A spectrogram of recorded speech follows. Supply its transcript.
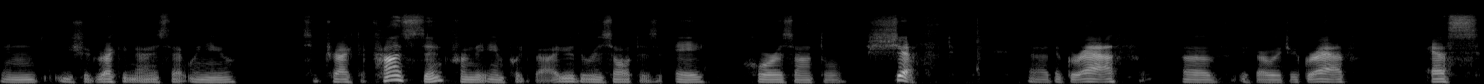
And you should recognize that when you subtract a constant from the input value, the result is a horizontal shift. Uh, the graph of, if I were to graph s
